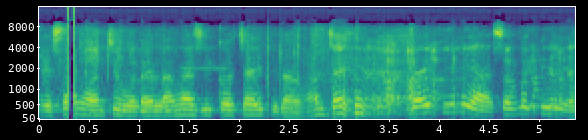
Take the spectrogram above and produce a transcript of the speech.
ऐसा वांचू बोला है लामा जी को चाय पिलाओ हम चाय चाय पी लिया सब लोग पी लिया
